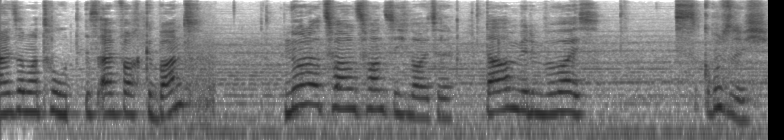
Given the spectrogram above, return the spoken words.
Einsamer Tod ist einfach gebannt. 022 Leute. Da haben wir den Beweis. Das ist gruselig.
